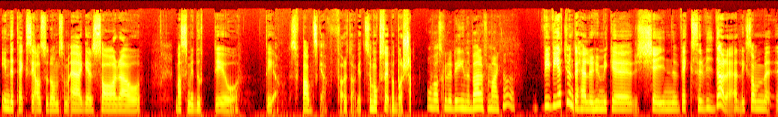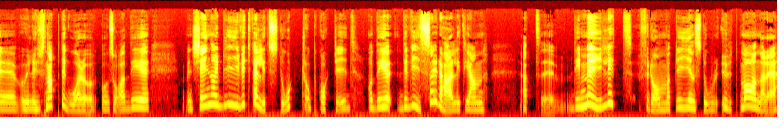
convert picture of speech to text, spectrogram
Inditex är alltså de som äger Zara och Massimo Dutti och det spanska företaget som också är på börsen. Och vad skulle det innebära för marknaden? Vi vet ju inte heller hur mycket Shane växer vidare, liksom, eh, eller hur snabbt det går och, och så. Det, men Shane har ju blivit väldigt stort och på kort tid och det, det visar ju det här lite grann att eh, det är möjligt för dem att bli en stor utmanare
